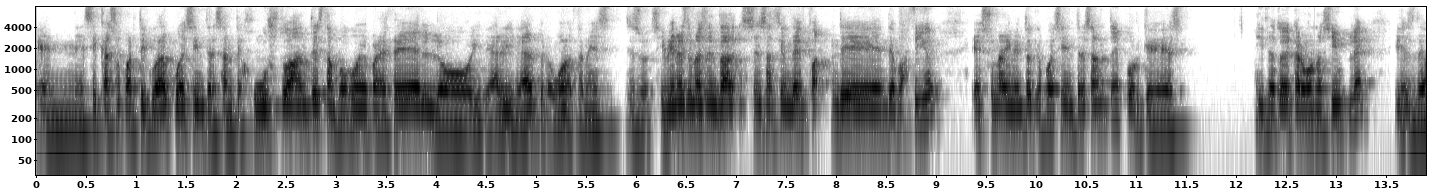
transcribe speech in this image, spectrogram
en ese caso particular puede ser interesante. Justo antes tampoco me parece lo ideal, ideal, pero bueno, también es eso. Si vienes de una sensación de, de, de vacío, es un alimento que puede ser interesante porque es hidrato de carbono simple y es de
